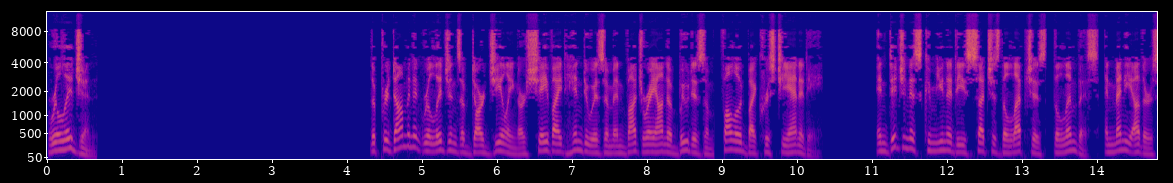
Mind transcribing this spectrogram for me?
Religion The predominant religions of Darjeeling are Shaivite Hinduism and Vajrayana Buddhism, followed by Christianity. Indigenous communities such as the Lepchas, the Limbus, and many others,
